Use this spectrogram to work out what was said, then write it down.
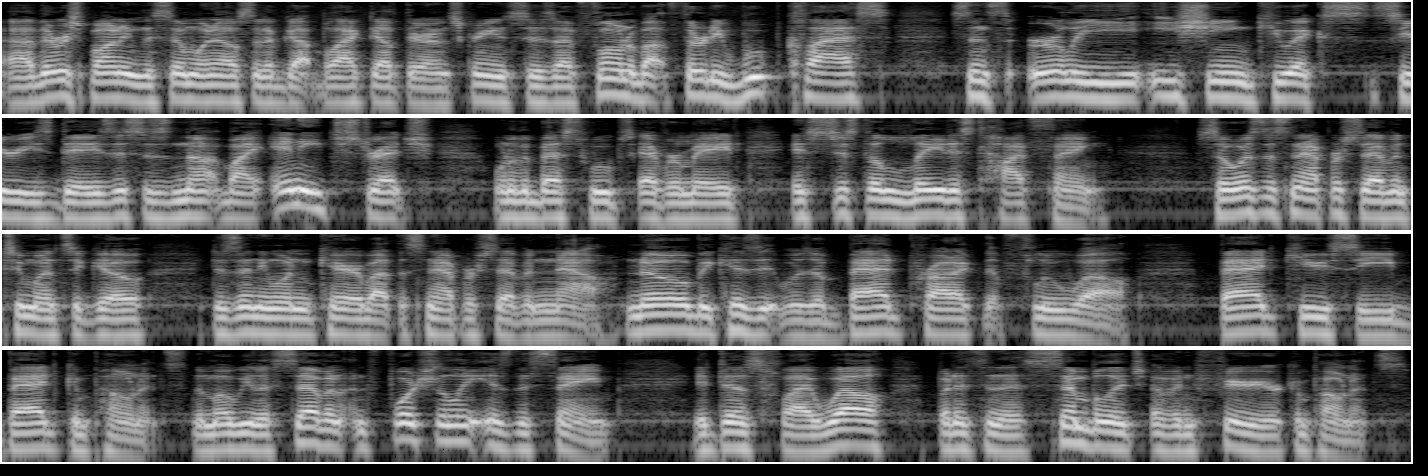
Uh, they're responding to someone else that I've got blacked out there on screen. It says, I've flown about 30 Whoop class since the early Eachine QX series days. This is not by any stretch one of the best Whoops ever made. It's just the latest hot thing. So was the Snapper 7 two months ago. Does anyone care about the Snapper 7 now? No, because it was a bad product that flew well. Bad QC, bad components. The Mobula 7, unfortunately, is the same. It does fly well, but it's an assemblage of inferior components.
